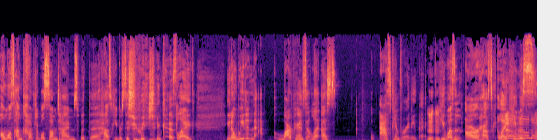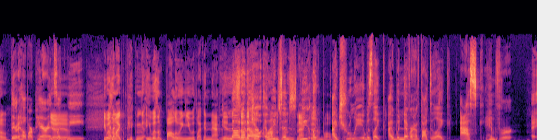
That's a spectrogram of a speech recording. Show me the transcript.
almost uncomfortable sometimes with the housekeeper situation because, like, you know, we didn't. Our parents didn't let us ask him for anything. He wasn't our house. Like No, he was no. there to help our parents. Yeah, like yeah. we. He wasn't like picking. He wasn't following you with like a napkin No, so no, that your no. And we didn't. We didn't like. fall. I truly. It was like I would never have thought to like ask him for. I-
